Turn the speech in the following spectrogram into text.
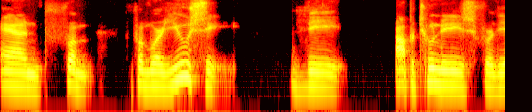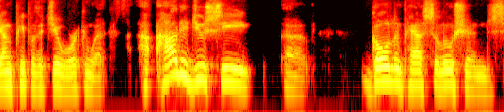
and from from where you see the opportunities for the young people that you're working with, how, how did you see uh, Golden Path Solutions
